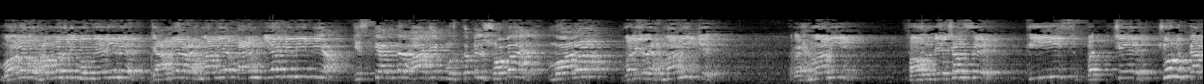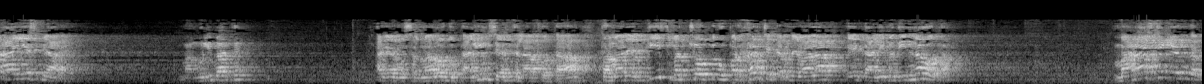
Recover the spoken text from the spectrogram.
مولانا محمد علی ممیری نے جامعہ رحمانیہ قائم کیا کہ نہیں کیا؟ جس کے اندر آج ایک مستقل شعبہ ہے۔ مولانا ولی رحمانی کے رحمانی فاؤنڈیشن سے تیس بچے چن کر آئی ایس میں آ رہے معمولی بات ہے۔ اگر مسلمانوں کو تعلیم سے اختلاف ہوتا تو ہمارے تیس بچوں کے اوپر خرچ کرنے والا ایک عالم دین نہ ہوتا۔ مہاراشٹر کے اندر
